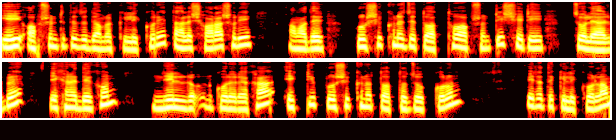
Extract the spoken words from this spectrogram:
এই অপশনটিতে যদি আমরা ক্লিক করি, তাহলে সরাসরি আমাদের প্রশিক্ষণের যে তথ্য অপশনটি সেটি চলে আসবে। এখানে দেখুন, নীল করে রেখা, একটি প্রশিক্ষণের তথ্য যোগ করুন। এটাতে ক্লিক করলাম।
